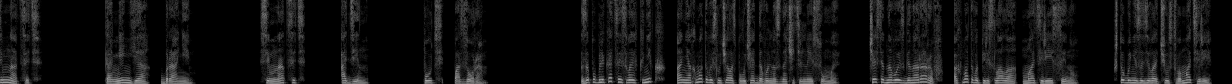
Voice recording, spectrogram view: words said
17. Каменья брани. 17. 1. Путь позора. За публикацией своих книг Анне Ахматовой случалось получать довольно значительные суммы. Часть одного из гонораров Ахматова переслала матери и сыну. Чтобы не задевать чувства матери,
